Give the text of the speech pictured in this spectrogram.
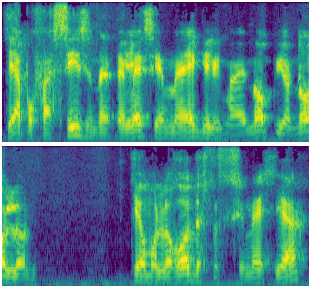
και αποφασίζει να εκτελέσει ένα έγκλημα ενώπιον όλων και ομολογώντας το στη συνέχεια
